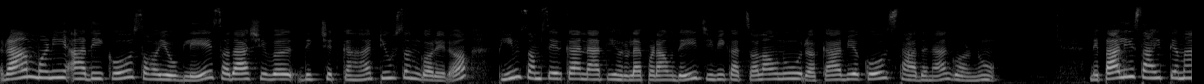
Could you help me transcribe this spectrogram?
राममणि आदिको सहयोगले सदाशिव दीक्षित कहाँ ट्युसन गरेर भीम शमशेरका नातिहरूलाई पढाउँदै जीविका चलाउनु र काव्यको साधना गर्नु। नेपाली साहित्यमा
